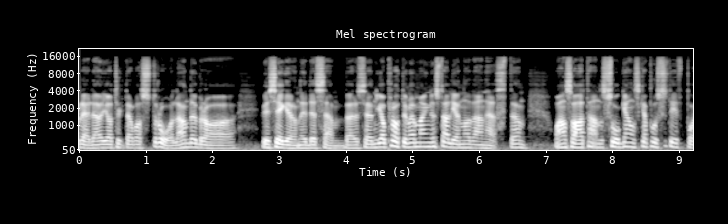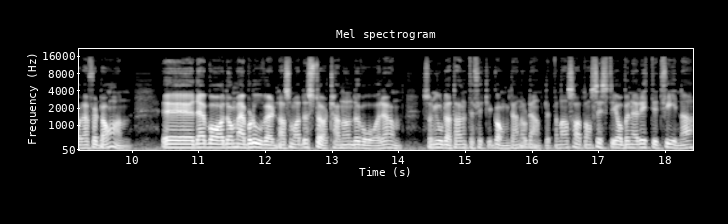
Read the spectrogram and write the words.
där. Jag tyckte han var strålande bra vid segern i december. Sen jag pratade med Magnus Dahlén om den hästen och han sa att han såg ganska positivt på det för dagen. Eh, det var de här blodvärdena som hade stört han under våren som gjorde att han inte fick igång den ordentligt. Men han sa att de sista jobben är riktigt fina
